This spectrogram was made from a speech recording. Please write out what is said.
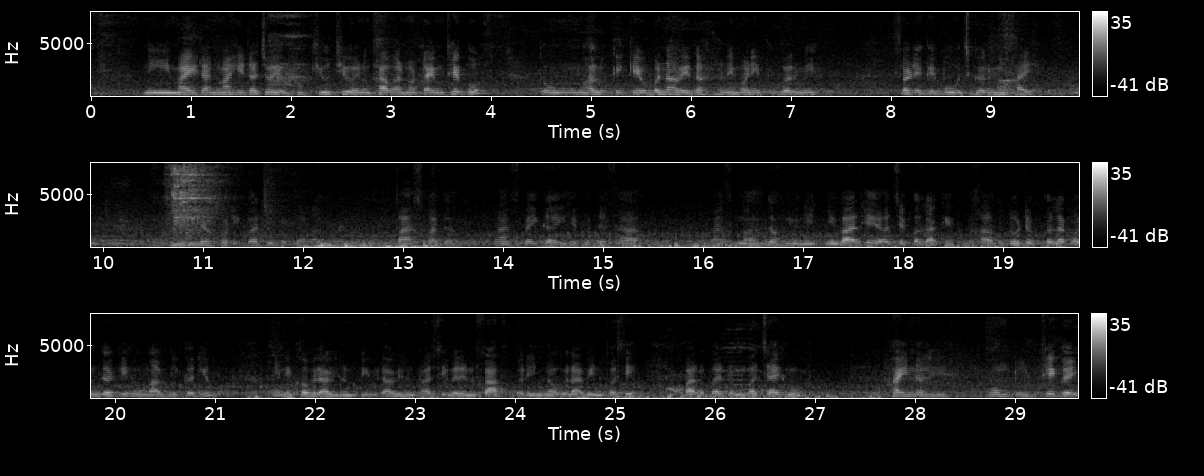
ને માયરા માહિરા જોઈએ, ભૂખ્યું થયું, એનો ખાવાનો ટાઈમ થઈ ગયો. તો હું હાલો કે કેવો બનાવે દા અને મણી ગરમી સડે ગઈ, બહુ જ ગરમી થાય. થોડીક વાર જો કેટલા વાગ્યા પાંચ વાગ્યા પાંચ વાગ્યા છે કદાચ, હા. પાંચમાં દસ મિનિટની વાર છે હજે કલાક એક, હા, દોઢ કલાક અંદર ગઈ હું માગ દીકરીઓ એને ખવડાવ્યું પીવડાવ્યું પાછી વાર સાફ કરીને નવડાવીને પછી બારોબાર રમવા જાય હું. ફાઇનલી હોમ ટૂર થઈ ગઈ.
